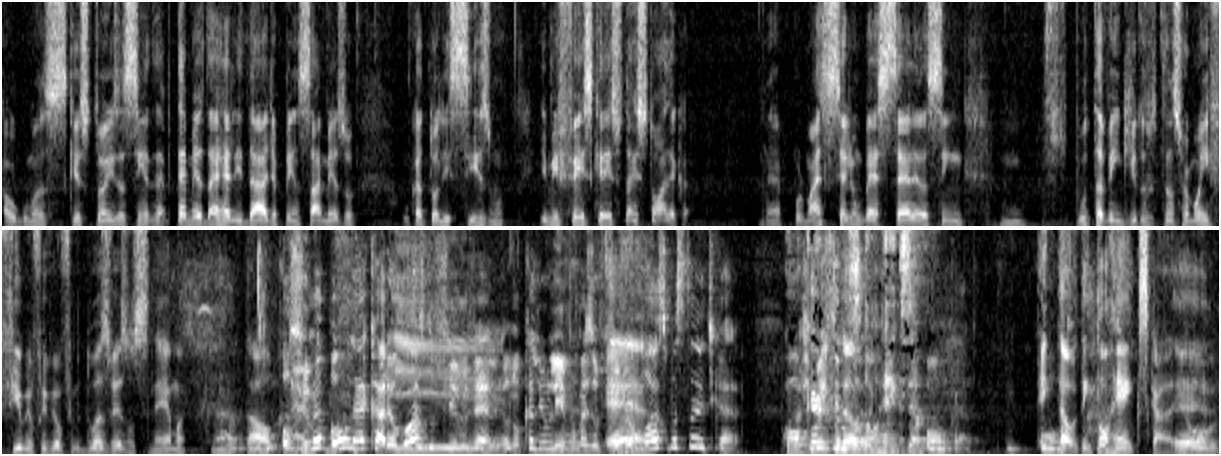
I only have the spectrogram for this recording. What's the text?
algumas questões assim, até mesmo da realidade, a pensar mesmo o catolicismo e me fez querer estudar história, cara. Né? Por mais que seja um best-seller assim, puta vendido, transformou em filme. Eu fui ver o filme duas vezes no cinema. Ah, tal. nunca- O filme é bom, né, cara? Eu E- gosto do filme, velho. Eu nunca li o livro, mas o filme É. eu gosto bastante, cara. Qualquer Acho filme bem do Tom. Hanks é bom, cara. Ponto. Então, tem Tom Hanks, cara. É, eu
